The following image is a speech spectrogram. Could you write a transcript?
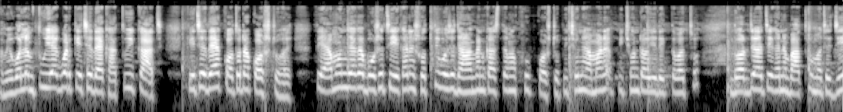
আমি বললাম, তুই একবার কেচে দেখা, তুই কাচ। কেচে দেখ কতটা কষ্ট হয়। তো এমন জায়গায় বসেছি, এখানে সত্যি বসে জামা প্যান্ট কাচতে আমার খুব কষ্ট। পিছনে আমার, পিছনটা ওই যে দেখতে পাচ্ছ, দরজা আছে, এখানে বাথরুম আছে। যে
